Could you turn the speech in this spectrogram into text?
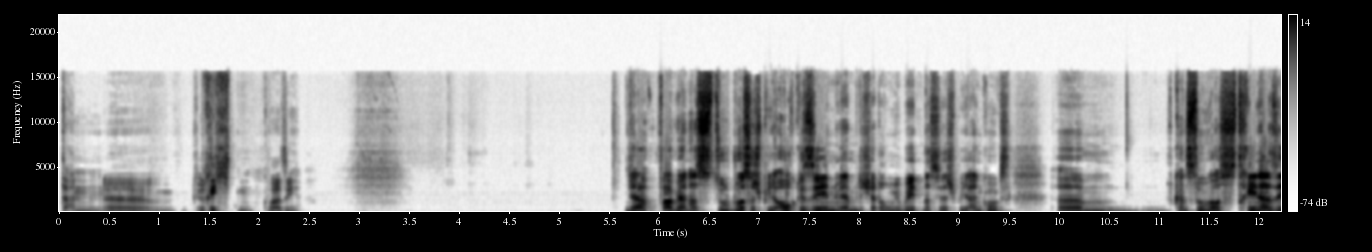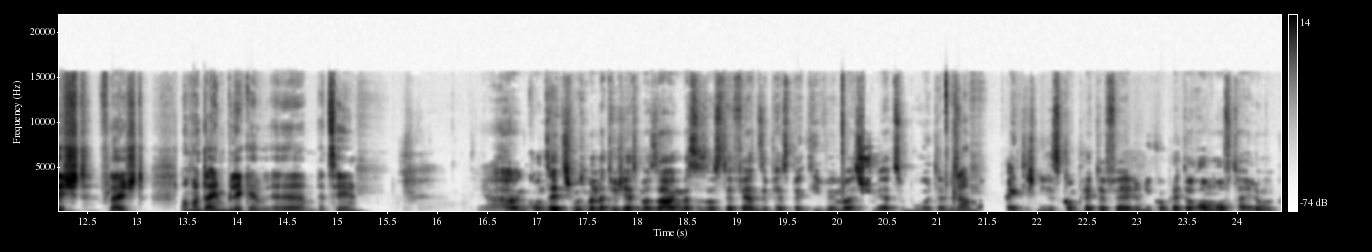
dann äh, richten, quasi. Ja, Fabian, hast du, du hast das Spiel auch gesehen. Wir haben dich ja darum gebeten, dass du das Spiel anguckst. Ähm, kannst du aus Trainersicht vielleicht nochmal deinen Blick äh, erzählen? Ja, grundsätzlich muss man natürlich erstmal sagen, dass es aus der Fernsehperspektive immer ist schwer zu beurteilen. Klar. Eigentlich nie das komplette Feld und die komplette Raumaufteilung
